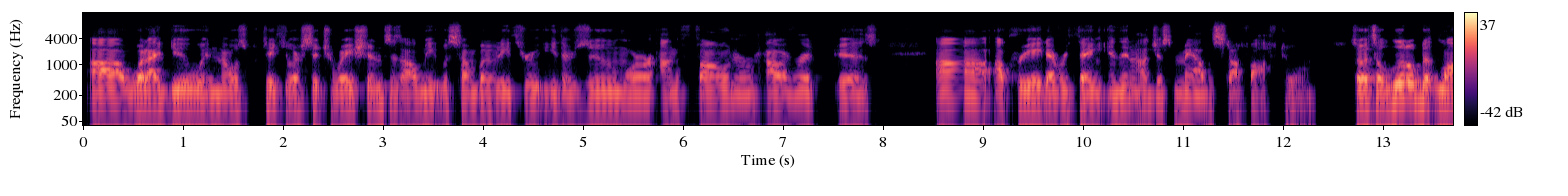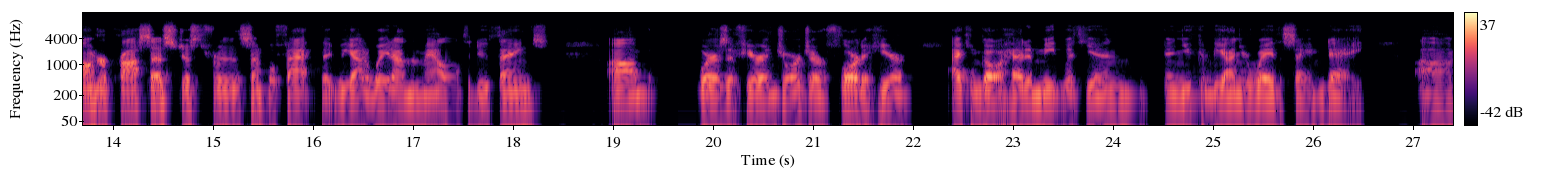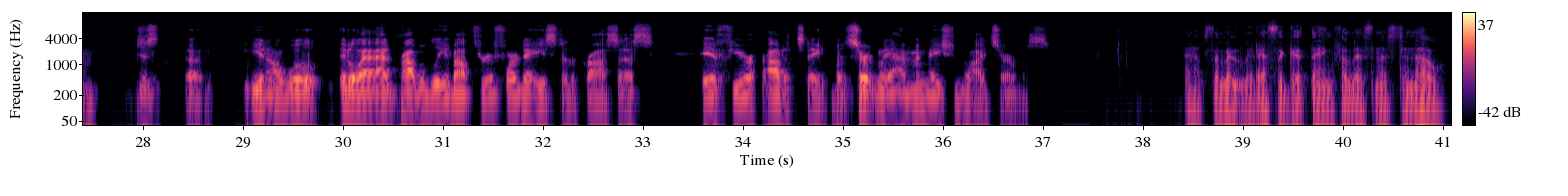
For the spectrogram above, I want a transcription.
Uh, what I do in those particular situations is I'll meet with somebody through either Zoom or on the phone or however it is. Uh, I'll create everything and then I'll just mail the stuff off to them. So it's a little bit longer process just for the simple fact that we got to wait on the mail to do things. Um, Whereas if you're in Georgia or Florida here, I can go ahead and meet with you and and you can be on your way the same day. Um, just uh, you know, we'll it'll add probably about three or four days to the process if you're out of state. But certainly, I'm a nationwide service. Absolutely, that's a good thing for listeners to know.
